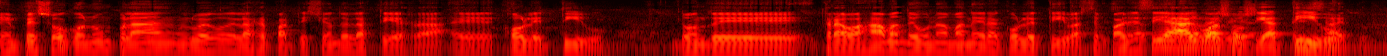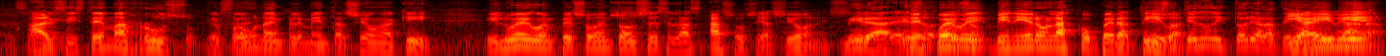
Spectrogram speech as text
empezó con un plan luego de la repartición de las tierras eh, colectivo donde trabajaban de una manera colectiva. Se parecía algo asociativo al sistema ruso, que fue una implementación aquí. Y luego empezó entonces las asociaciones. Mira, después vinieron las cooperativas. Eso tiene una historia latinoamericana.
